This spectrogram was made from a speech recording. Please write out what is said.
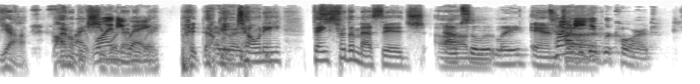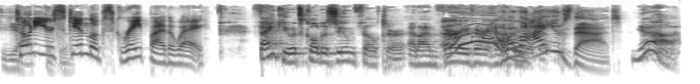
yeah, All I don't right, think she well, would anyway. anyway. But okay, Anyway. Tony, thanks for the message. Um, Absolutely. And Tony, Have a uh, good record. Yeah, Tony, your thank you. skin looks great, by the way. Thank you. It's called a Zoom filter, and I'm very, very Oh, happy. Oh, I, with I it. use that. yeah.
